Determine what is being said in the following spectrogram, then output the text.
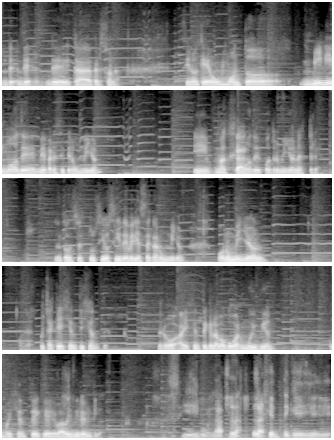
de, de, de cada persona, sino que un monto mínimo de, me parece que era un millón, y máximo Claro. de 4 millones 3. Entonces tú sí o sí deberías sacar un millón. Con un millón, escucha que hay gente y gente, pero hay gente que la va a ocupar muy bien, como hay gente que va a vivir el día. Sí, pues, la, la, la gente que,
